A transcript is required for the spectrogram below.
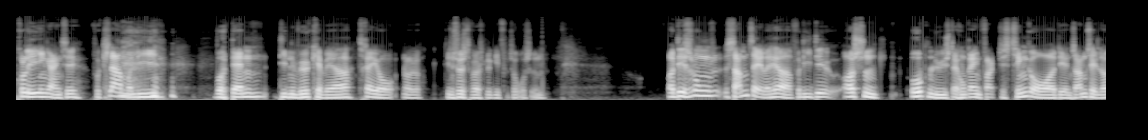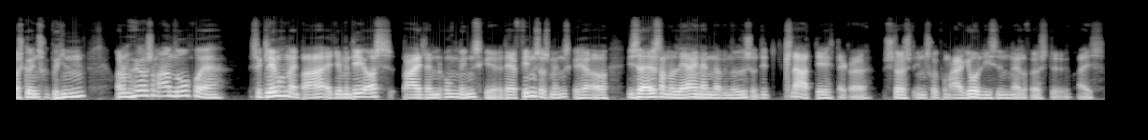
prøv lige en gang til, forklar mig lige, hvordan din nevø kan være tre år, når din søster først blev gift for to år siden. Og det er sådan nogle samtaler her, fordi det er også sådan åbenlyst, at hun rent faktisk tænker over, at det er en samtale, der også gør indtryk på hende. Og når man hører så meget om Nordkorea, så glemmer man bare, at jamen, det er også bare et eller andet ung menneske, og der findes også mennesker her, og vi sidder alle sammen og lærer hinanden, når vi mødes, og det er klart det, der gør størst indtryk på mig. Har gjort lige siden den allerførste øh, rejse.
